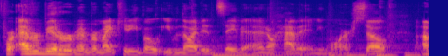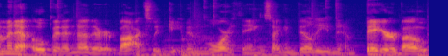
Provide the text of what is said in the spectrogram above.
forever be able to remember my kitty boat, even though I didn't save it and I don't have it anymore. So I'm gonna open another box we can get even more things, so I can build even a bigger boat.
